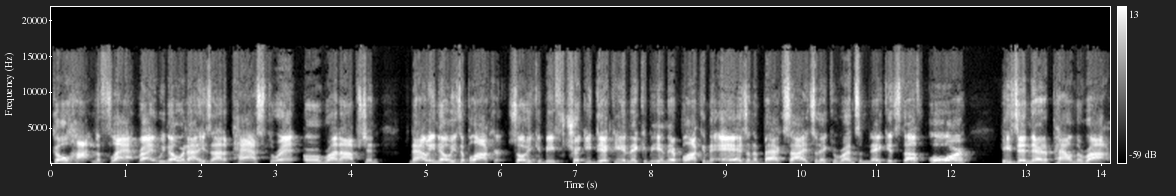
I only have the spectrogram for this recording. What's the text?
go hot in the flat, right? We know we're not. He's not a pass threat or a run option. Now we know he's a blocker. So he could be tricky dicky and they could be in there blocking the edge on the backside so they could run some naked stuff, or he's in there to pound the rock.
